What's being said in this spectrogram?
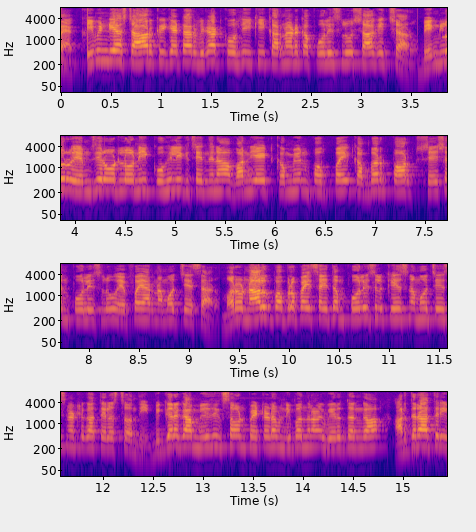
back. Team India star cricketer Virat కోహ్లీకి కర్ణాటక పోలీసులు షాక్ ఇచ్చారు బెంగళూరు ఎంజీ రోడ్లోని కోహ్లీకి చెందిన వన్ ఎయిట్ కమ్యూన్ పబ్ పై కబ్బర్ పార్క్ స్టేషన్ పోలీసులు ఎఫ్ఐఆర్ నమోదు చేశారు. మరో నాలుగు పబ్లపై సైతం పోలీసులు కేసు నమోదు చేసినట్లుగా తెలుస్తోంది. బిగ్గరగా మ్యూజిక్ సౌండ్ పెట్టడం నిబంధనలకు విరుద్ధంగా అర్ధరాత్రి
